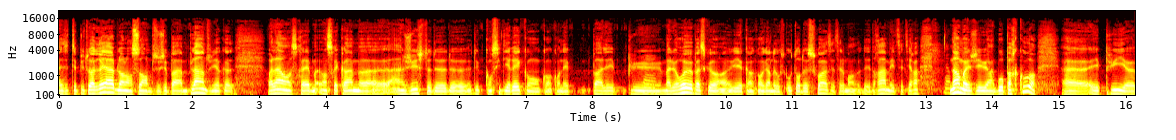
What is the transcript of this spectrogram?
elles étaient plutôt agréables dans l'ensemble. Je ne sais pas à me plaindre. Je veux dire que, voilà, on serait, on serait quand même euh, injuste de, considérer qu'on qu'on n'est pas les plus malheureux parce que euh, quand on regarde au- autour de soi, c'est tellement des drames, etc. Non, moi j'ai eu un beau parcours, euh, et puis, euh,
